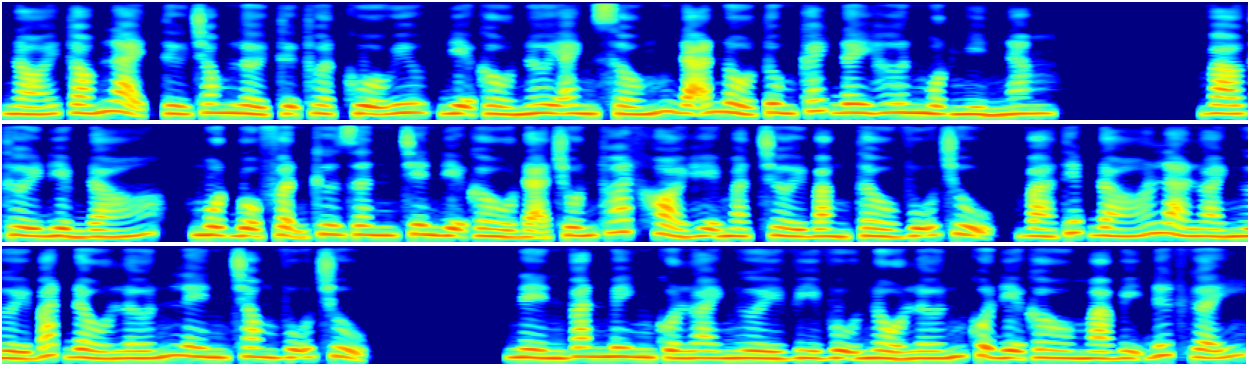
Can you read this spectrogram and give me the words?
Nói tóm lại từ trong lời tự thuật của Will, địa cầu nơi anh sống đã nổ tung cách đây hơn 1.000 năm. Vào thời điểm đó, một bộ phận cư dân trên địa cầu đã trốn thoát khỏi hệ mặt trời bằng tàu vũ trụ, và tiếp đó là loài người bắt đầu lớn lên trong vũ trụ. Nền văn minh của loài người vì vụ nổ lớn của địa cầu mà bị đứt gãy.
